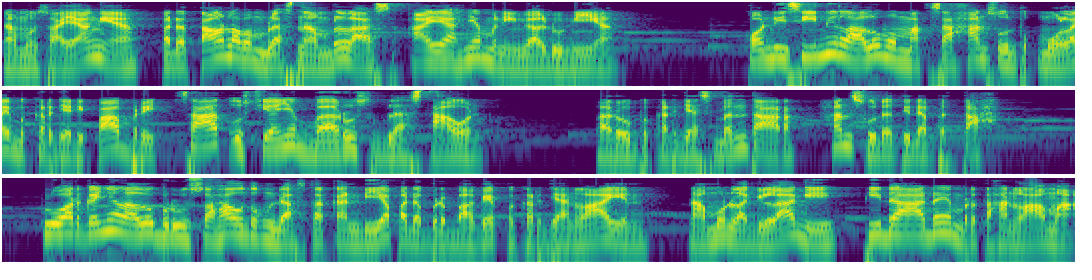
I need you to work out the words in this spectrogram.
Namun sayangnya, pada tahun 1816, ayahnya meninggal dunia. Kondisi ini lalu memaksa Hans untuk mulai bekerja di pabrik saat usianya baru 11 tahun. Baru bekerja sebentar, Hans sudah tidak betah. Keluarganya lalu berusaha untuk mendaftarkan dia pada berbagai pekerjaan lain, namun lagi-lagi tidak ada yang bertahan lama.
